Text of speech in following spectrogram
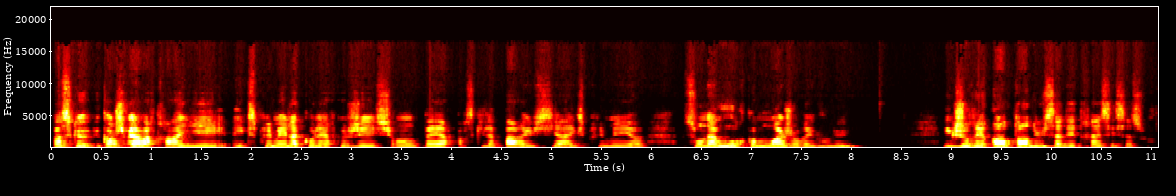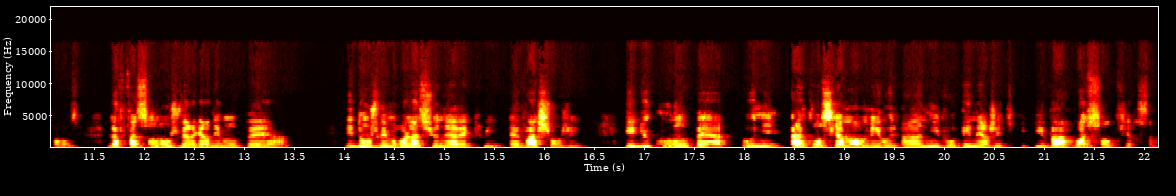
Parce que quand je vais avoir travaillé, exprimé la colère que j'ai sur mon père parce qu'il n'a pas réussi à exprimer euh, son amour comme moi j'aurais voulu, et que j'aurais entendu sa détresse et sa souffrance, la façon dont je vais regarder mon père et dont je vais me relationner avec lui, elle va changer. Et du coup, mon père, inconsciemment, mais à un niveau énergétique, il va ressentir ça.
